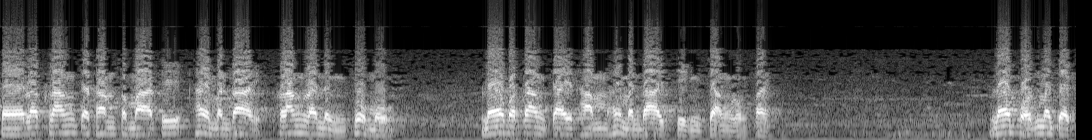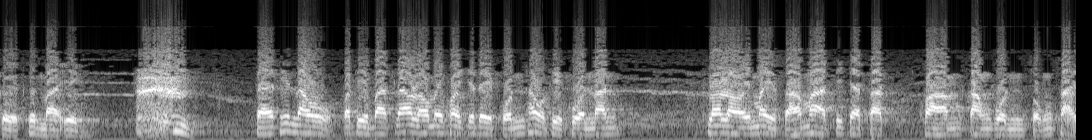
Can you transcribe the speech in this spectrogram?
แต่ละครั้งจะทำสมาธิให้มันได้ครั้งละหนึ่งชั่วโมง แล้วก็ตั้งใจทำให้มันได้จริงจังลงไป แล้วผลมันจะเกิดขึ้นมาเอง แต่ที่เราปฏิบัติแล้วเราไม่ค่อยจะได้ผลเท่าที่ควรนั้น เพราะเราไม่สามารถที่จะตัดความกังวลสงสัย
